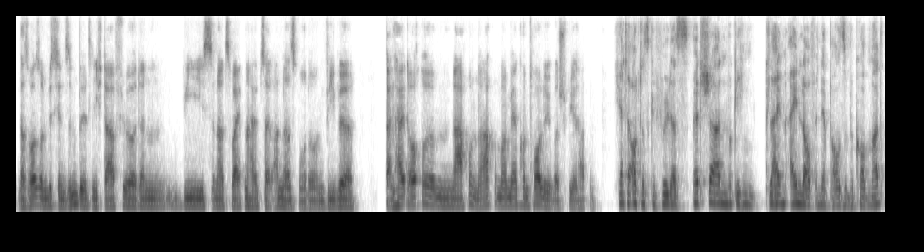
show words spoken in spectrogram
Das war so ein bisschen sinnbildlich dafür, dann, wie es in der zweiten Halbzeit anders wurde und wie wir dann halt auch ähm, nach und nach immer mehr Kontrolle über das Spiel hatten. Ich hatte auch das Gefühl, dass Özcan wirklich einen kleinen Einlauf in der Pause bekommen hat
